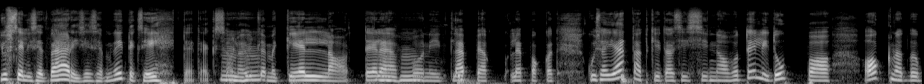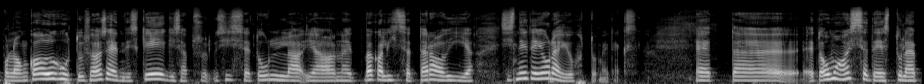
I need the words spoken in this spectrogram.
just sellised väärisesemed, näiteks ehted, eks ole mm, -hmm. ütleme kellad, telefonid mm, -hmm. läpjak, läpakad, kui sa jätadki ta siis sinna hotellituppa, aknad võib-olla on ka õhutusasendis, keegi saab sisse tulla ja need väga lihtsalt ära viia, siis need ei ole juhtumid, eks et, äh, et oma asjade eest tuleb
